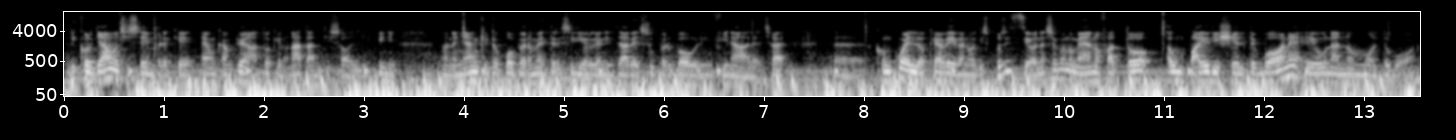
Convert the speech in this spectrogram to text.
ricordiamoci sempre che è un campionato che non ha tanti soldi, quindi non è neanche che può permettersi di organizzare il Super Bowl in finale, cioè eh, con quello che avevano a disposizione secondo me hanno fatto un paio di scelte buone e una non molto buona.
